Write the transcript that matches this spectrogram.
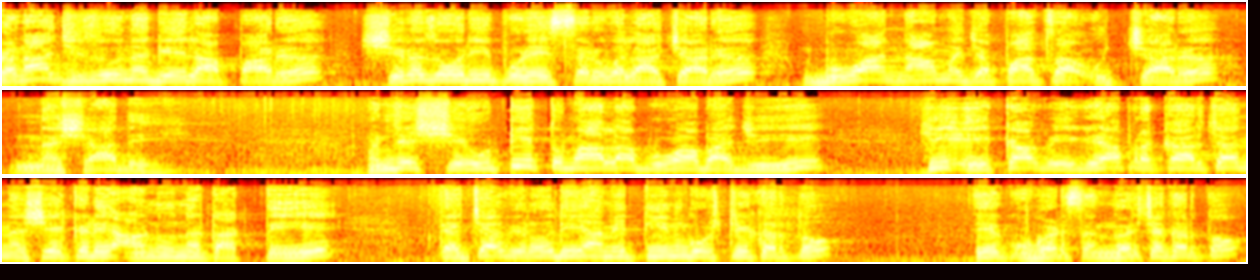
कणा झिजून गेला पार शिरजोरी पुढे सर्व लाचार बुवा नाम जपाचा उच्चार नशा देई. म्हणजे शेवटी तुम्हाला बुवाबाजी ही एका वेगळ्या प्रकारच्या नशेकडे आणून टाकते. त्याच्या विरोधी आम्ही तीन गोष्टी करतो. एक उघड संघर्ष करतो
